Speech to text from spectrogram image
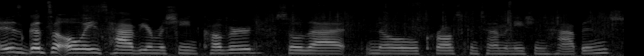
It is good to always have your machine covered so that no cross contamination happens.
